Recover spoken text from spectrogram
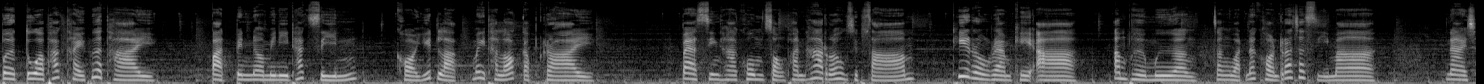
เปิดตัวพักไทยเพื่อไทย ปัดเป็นนอมินีทักษิณขอยึดหลักไม่ทะเลาะกกับใคร 8 สิงหาคม 2563 ที่โรงแรม KR อำเภอเมือง จังหวัดนครราชสีมา นายช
